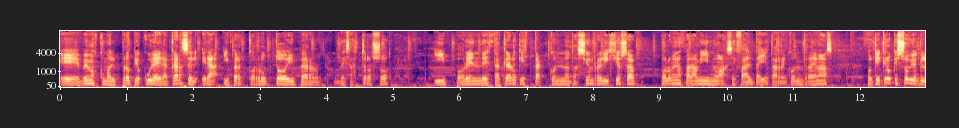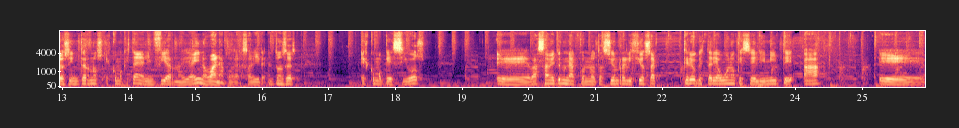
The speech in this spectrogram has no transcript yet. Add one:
Eh, vemos como el propio cura de la cárcel era hiper corrupto, hiper desastroso y por ende está claro que esta connotación religiosa, por lo menos para mí, no hace falta y está recontra además, porque creo que es obvio que los internos es como que están en el infierno y de ahí no van a poder salir. Entonces es como que si vos eh, vas a meter una connotación religiosa, creo que estaría bueno que se limite a eh,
